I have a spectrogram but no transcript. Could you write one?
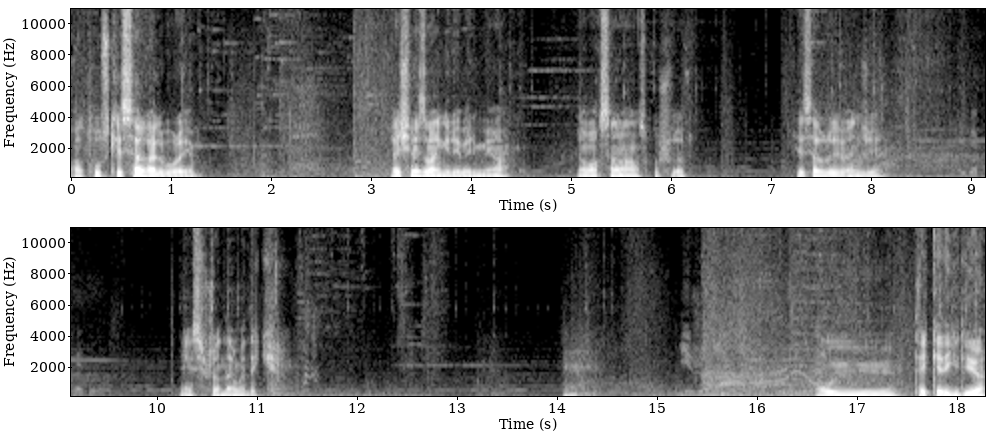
Atos keser galiba orayı. Yaşı ne zaman geliyor benim ya? Ne baksana nasıl koşuyor. Keser orayı bence. Neyse şuradan devam edelim. Oy, tekkede gidiyor.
